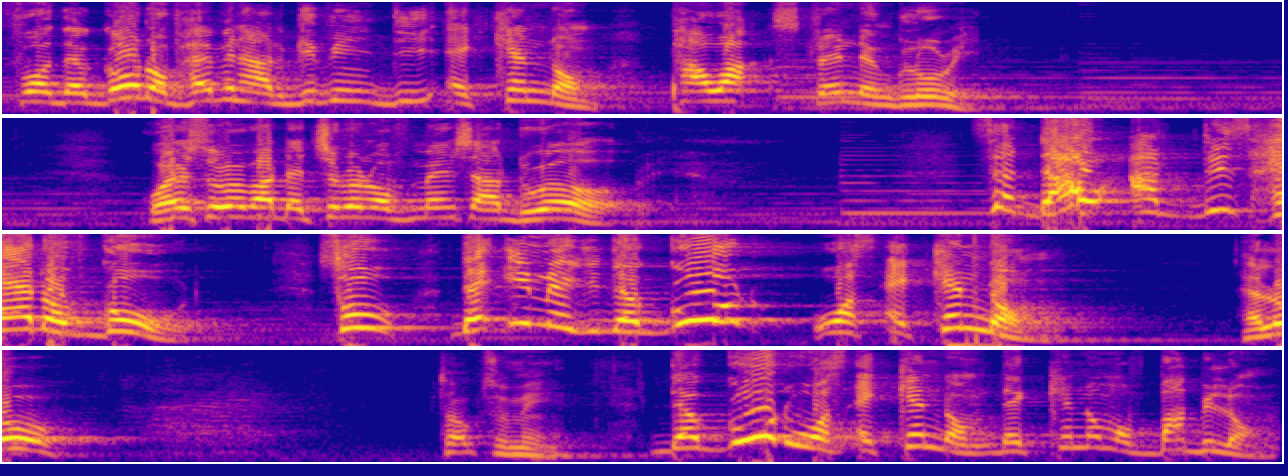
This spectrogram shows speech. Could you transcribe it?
for the God of heaven had given thee a kingdom, power, strength, and glory. Wheresoever the children of men shall dwell, said, Thou art this head of gold. So the image, the gold was a kingdom. Hello? Talk to me. The gold was a kingdom, the kingdom of Babylon.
